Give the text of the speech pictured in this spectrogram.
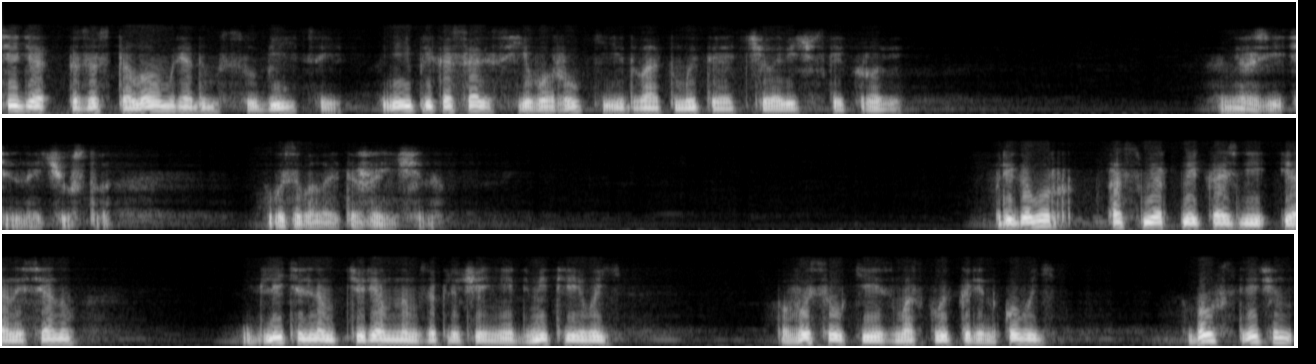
сидя за столом рядом с убийцей, к ней прикасались его руки, едва отмытые от человеческой крови. Омерзительное чувство вызывала эта женщина. Приговор о смертной казни Иоаннесяну, длительном тюремном заключении Дмитриевой, высылке из Москвы Коренковой был встречен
